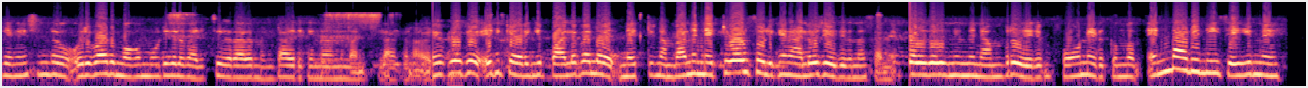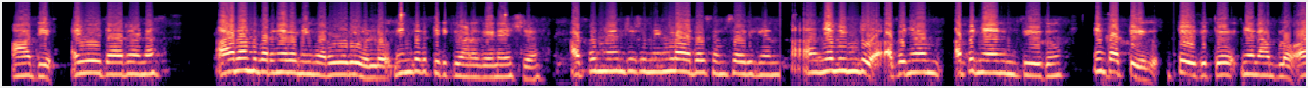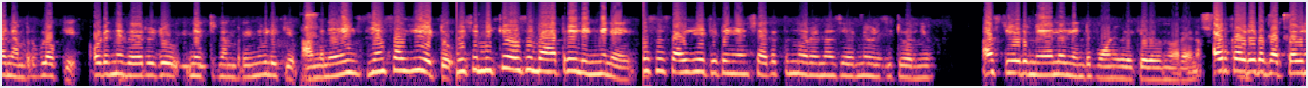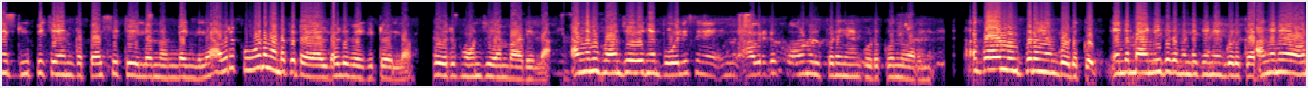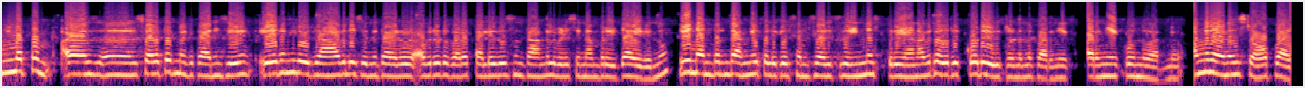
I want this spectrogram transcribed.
ഗണേഷിന്റെ ഒരുപാട് മുഖംമൂടികൾ വലിച്ചു കയറാതെ മിണ്ടാതിരിക്കുന്നതെന്ന് മനസ്സിലാക്കണം. എനിക്കാണെങ്കിൽ പല പല നെറ്റ് നമ്പർ അന്ന് നെറ്റ് കോൾസ് വിളിക്കാൻ അലോ ചെയ്തിരുന്ന സമയം. കോളുകളിൽ നിന്ന് നമ്പർ വരും ഫോൺ എടുക്കുമ്പം എന്താണ് നീ ചെയ്യുന്നേ? ആദ്യം. അയ്യോ ഇതാരാണ്? ആരാന്ന് പറഞ്ഞാലേ നീ മറുപടി ഉള്ളൂ. നിന്റെ അടുത്തിരിക്കുവാണ് ഗണേഷ്. അപ്പൊ ഞാൻ ചോദിച്ചു നിങ്ങൾ ആരാ സംസാരിക്കാൻ ഞാൻ ബിന്ദു അപ്പൊ ഞാൻ അപ്പൊ ഞാൻ എന്ത് ചെയ്തു? ഞാൻ കട്ട് ചെയ്തു. കട്ട് ചെയ്തിട്ട് ഞാൻ ആ ബ്ലോ ആ നമ്പർ ബ്ലോക്ക് ചെയ്യും. ഉടനെ വേറൊരു നെറ്റ് നമ്പറിൽ നിന്ന് വിളിക്കും. അങ്ങനെ ഞാൻ സഹി ഇട്ടു. പക്ഷെ മിക്ക ദിവസം രാത്രിയിൽ ഇങ്ങനെ. ദിവസം സഹി ഇട്ടിട്ട് ഞാൻ ശരത് എന്ന് പറയുന്ന ചേട്ടനെ വിളിച്ചിട്ട് പറഞ്ഞു ആ സ്ത്രീയുടെ മേലെ എന്റെ ഫോണിൽ വിളിക്കരുതെന്ന് പറയണം. അവർക്ക് അവരുടെ ഭർത്താവിനെ കീപ്പ് ചെയ്യാൻ കപ്പാസിറ്റി ഇല്ലെന്നുണ്ടെങ്കിൽ അവർ കൂടെ നടക്കട്ടെ അയാളുടെ അവർ വൈകിട്ടുമല്ല ഒരു ഫോൺ ചെയ്യാൻ പാടില്ല. അങ്ങനെ ഫോൺ ചെയ്ത് ഞാൻ പോലീസിന് അവരുടെ ഫോൺ ഉൾപ്പെടെ ഞാൻ കൊടുക്കും എന്ന് പറഞ്ഞു. ആ കോൾ ഉൾപ്പെടെ ഞാൻ കൊടുക്കും. എന്റെ മാനേജറുടെ മണ്ടയ്ക്ക് ഞാൻ കൊടുക്കാം. അങ്ങനെ ഉള്ളപ്പം സ്ഥലത്തിന് ഒരു കാര്യം ചെയ്യും. ഏതെങ്കിലും ഒരു രാവിലെ ചെന്നിട്ട് അയാൾ അവരോട് പറയാം തലേ ദിവസം താങ്കൾ വിളിച്ച നമ്പർ ഇതായിരുന്നു. ഈ നമ്പറിന്റെ അങ്ങേ തലയ്ക്ക് സംസാരിച്ചത് ഇന്ന സ്ത്രീയാണ്. അവർ അത് റെക്കോർഡ് ചെയ്തിട്ടുണ്ടെന്ന് പറഞ്ഞേ പറഞ്ഞേക്കോ എന്ന് പറഞ്ഞു. അങ്ങനെയാണ് സ്റ്റോപ്പ് ആയത്.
